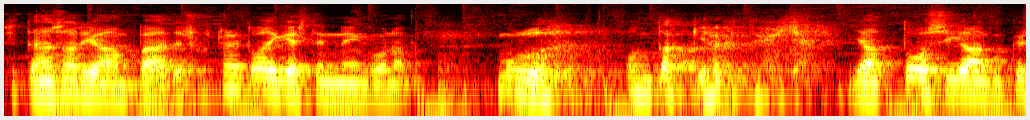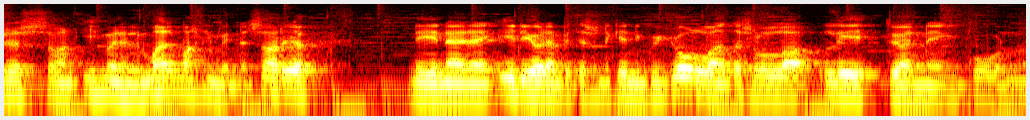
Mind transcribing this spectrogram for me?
sitten tähän sarjaan päätös, koska nyt oikeasti niin kun, mulla on takki aika tyhjä. Ja tosiaan, kun kyseessä on ihmeellinen maailman niminen sarja, niin näiden ideoiden pitäisi ainakin niin jollain tasolla liittyä niin kuin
